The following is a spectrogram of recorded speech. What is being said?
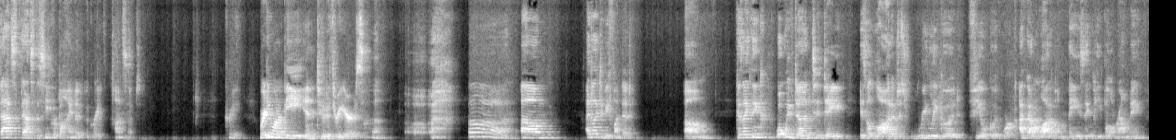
that's that's the secret behind a, a great concept. Great. Where do you want to be in two to three years? uh, um, I'd like to be funded because um, I think what we've done to date is a lot of just really good feel good work. I've got a lot of amazing people around me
